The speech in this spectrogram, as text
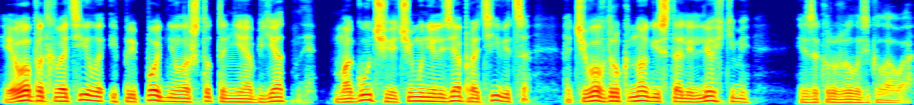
Его подхватило и приподняло что-то необъятное, могучее, чему нельзя противиться — отчего вдруг ноги стали легкими и закружилась голова.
